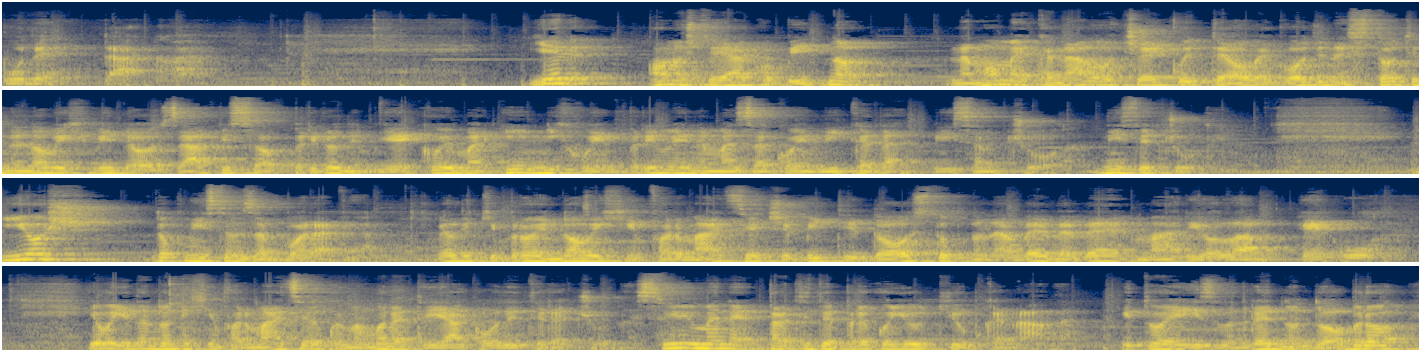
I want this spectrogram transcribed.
bude takva. Jer ono što je jako bitno, na mome kanalu očekujte ove godine stotine novih video zapisa o prirodnim lijekovima i njihovim primjenama za koje nikada nisam čuo. Niste čuli. I još, dok nisam zaboravio, veliki broj novih informacija će biti dostupno na www.mariolab.eu. I ovo je jedna od onih informacija o kojima morate jako voditi računa. Svi vi mene pratite preko YouTube kanala i to je izvanredno dobro,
